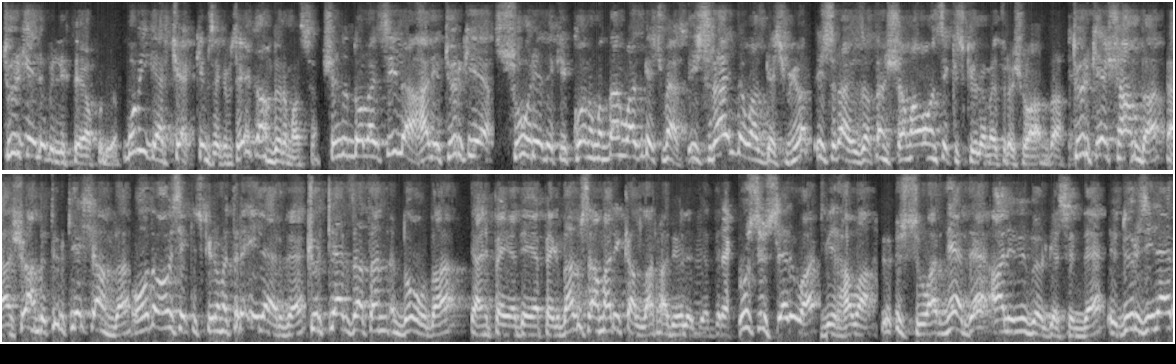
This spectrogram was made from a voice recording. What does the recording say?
Türkiye ile birlikte yapılıyor. Bu bir gerçek. Kimse kimseyi kandırmasın. Şimdi dolayısıyla hani Türkiye Suriye'deki konumundan vazgeçmez. İsrail de vazgeçmiyor. İsrail zaten Şam'a 18 kilometre şu anda. Türkiye Şam'da. Yani şu anda Türkiye Şam'da. O da 18 kilometre ileride. Kürtler zaten doğuda. Yani PYD, YPG. Daha doğrusu Amerikalılar. Hadi öyle diye. Direkt Rus üsleri var. Bir hava üssü var. Nerede? Alevi bölgesinde. E, Dürziler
